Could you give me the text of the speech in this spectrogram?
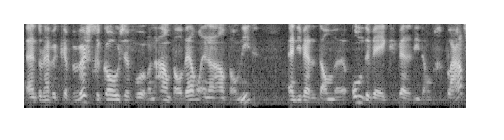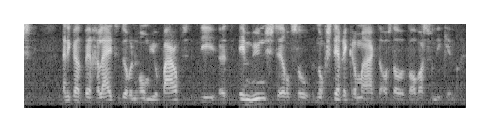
En toen heb ik bewust gekozen voor een aantal wel en een aantal niet. En die werden dan om de week werden die dan geplaatst. En ik werd begeleid door een homeopaat die het immuunstelsel nog sterker maakte als dat het al was van die kinderen.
